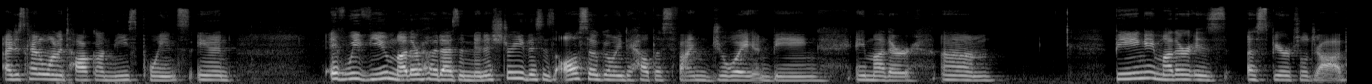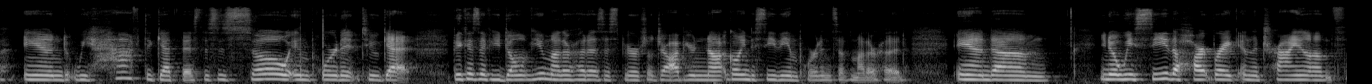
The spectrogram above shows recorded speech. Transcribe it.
I just kind of want to talk on these points. And if we view motherhood as a ministry, this is also going to help us find joy in being a mother. Um, being a mother is a spiritual job, and we have to get this. This is so important to get because if you don't view motherhood as a spiritual job, you're not going to see the importance of motherhood. And, um, you know, we see the heartbreak and the triumph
